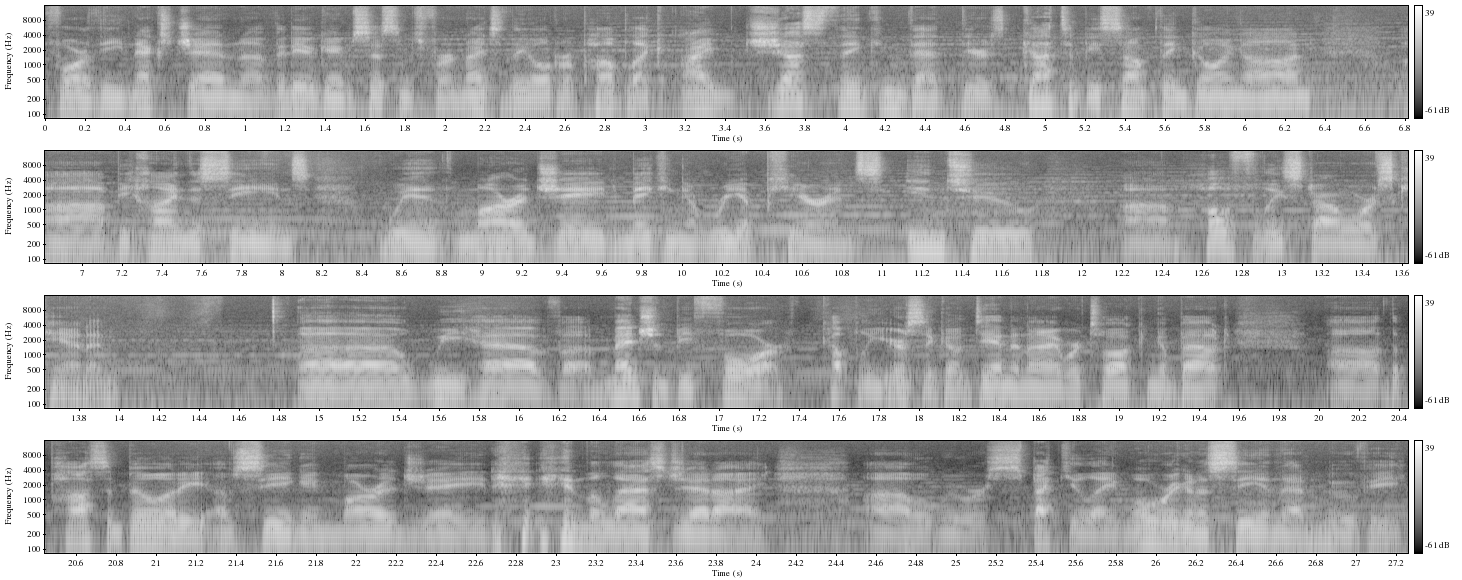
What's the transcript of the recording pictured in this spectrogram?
for the next gen uh, video game systems for Knights of the Old Republic. I'm just thinking that there's got to be something going on uh, behind the scenes with Mara Jade making a reappearance into um, hopefully Star Wars canon. Uh, we have uh, mentioned before, a couple of years ago, Dan and I were talking about uh, the possibility of seeing a Mara Jade in The Last Jedi. Uh, when we were speculating what we were going to see in that movie.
